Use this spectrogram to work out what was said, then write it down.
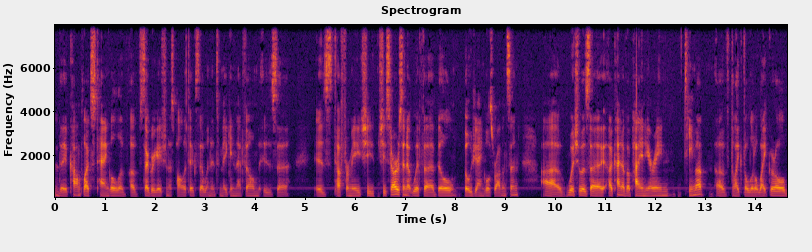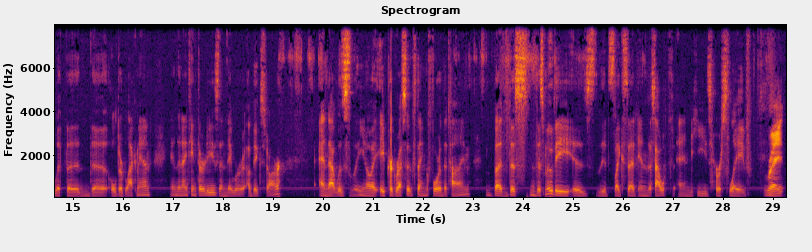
the complex tangle of, of segregationist politics that went into making that film is uh, is tough for me. She she stars in it with uh, Bill Bojangles Robinson. Uh, which was a, a kind of a pioneering team up of like the little white girl with the the older black man in the 1930s, and they were a big star. And that was, you know, a, a progressive thing for the time. But this this movie is it's like set in the South, and he's her slave. Right.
